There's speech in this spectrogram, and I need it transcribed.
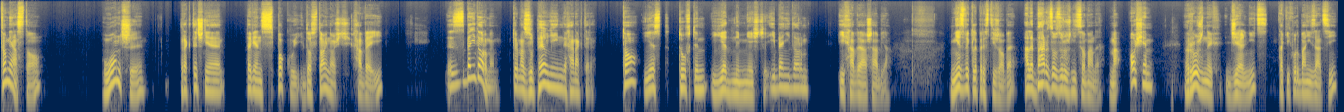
To miasto łączy praktycznie pewien spokój i dostojność Hawei z Benidormem, który ma zupełnie inny charakter. To jest tu w tym jednym mieście i Benidorm i Havea Szabia. Niezwykle prestiżowe, ale bardzo zróżnicowane. Ma osiem różnych dzielnic, takich urbanizacji,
